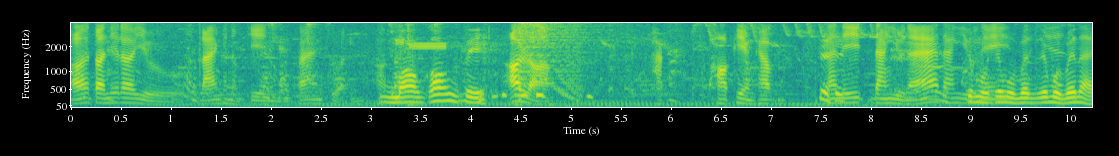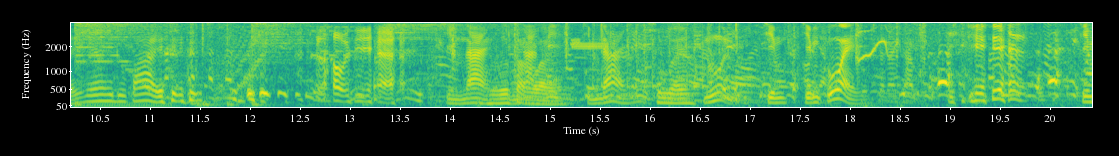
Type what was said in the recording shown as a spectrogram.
อ๋อตอนนี้เราอยู่ร้านขนมจีนบ้านสวนพอมองกล้องสิอ๋อเหรอผักพอเพียงครับร้านนี้ดังอยู่นะ ดังอยู่จะหมุนในจะหมุนมันจะหมุนไปไหนไม่ให้ดูป้ายเราเนี่ยชิมได้เออสั่งอะไรชิมได้พี่ทำไมนู่นชิมชิมกล้วยก็ได้ครับชิมชิม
